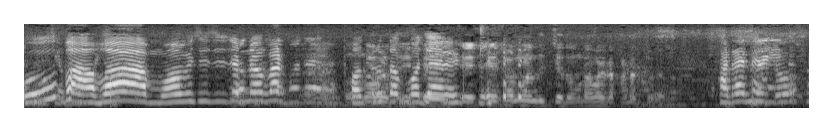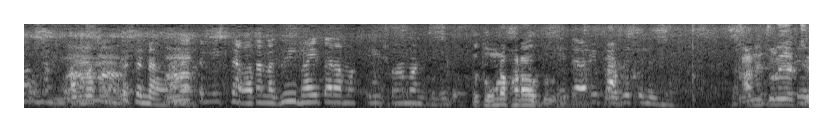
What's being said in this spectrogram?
ও বাবা মম এসেছে জন্য আবার ভদ্রতা বজায় রেখেছে সম্মান দিচ্ছে তোমরা আবার এটা কেন? ফাটাই না তো আমার শুনতেছে না। মিথ্যা কথা না দুই ভাই তার আমাকে সম্মান করে তো তোমরা ফাটাও তো। এটা আমি পাশে চলে যাই। কানে চলে যাচ্ছে।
